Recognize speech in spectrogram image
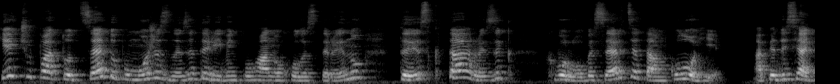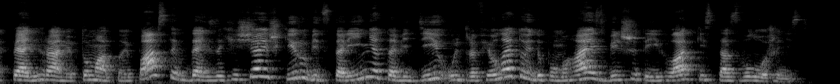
кетчупа, то це допоможе знизити рівень поганого холестерину, тиск та ризик хвороби серця та онкології. А 55 грамів томатної пасти в день захищає шкіру від старіння та від дії ультрафіолету і допомагає збільшити її гладкість та зволоженість.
